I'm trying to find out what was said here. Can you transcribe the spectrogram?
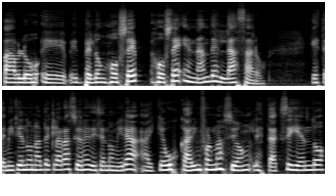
Pablo, eh, perdón, José, José Hernández Lázaro que está emitiendo unas declaraciones diciendo, mira, hay que buscar información, le está exigiendo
